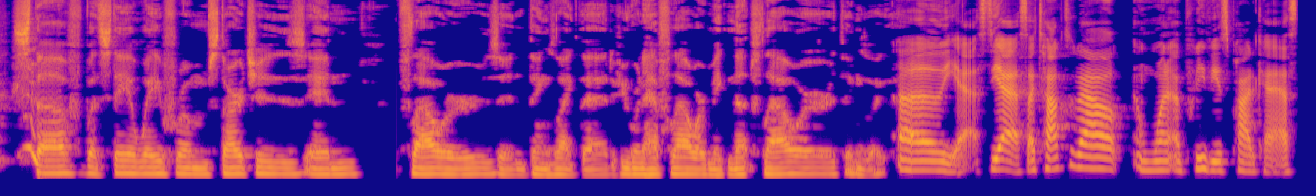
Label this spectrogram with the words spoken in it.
stuff, but stay away from starches and flours and things like that. If you're going to have flour, make nut flour, things like that. Oh, yes. Yes. I talked about in one a previous podcast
